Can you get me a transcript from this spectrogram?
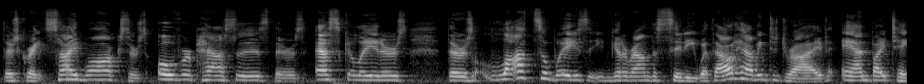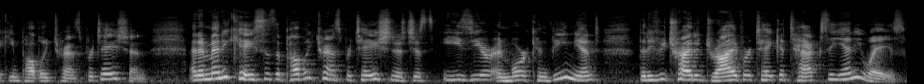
There's great sidewalks, there's overpasses, there's escalators, there's lots of ways that you can get around the city without having to drive and by taking public transportation. And in many cases, the public transportation is just easier and more convenient than if you try to drive or take a taxi, anyways.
